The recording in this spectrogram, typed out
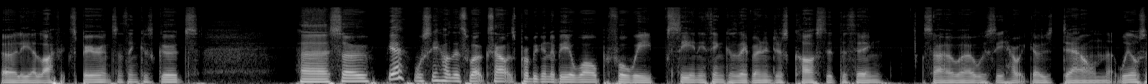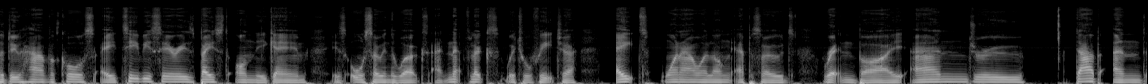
earlier life experience. I think is good. Uh, so yeah, we'll see how this works out. It's probably going to be a while before we see anything because they've only just casted the thing. So uh, we'll see how it goes down. We also do have, of course, a TV series based on the game is also in the works at Netflix, which will feature eight one-hour-long episodes written by Andrew Dabb and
